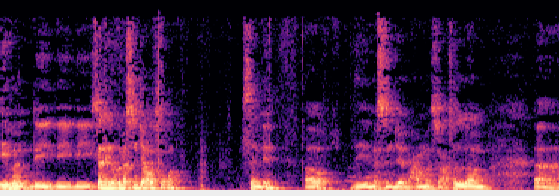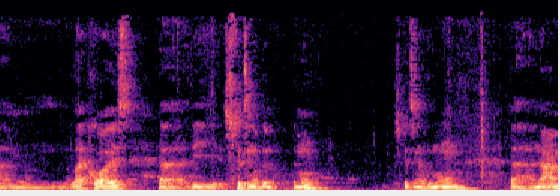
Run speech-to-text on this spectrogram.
even the, the, the sending of the messenger of Allah, sending of the messenger Muhammad صلى um, likewise uh, the splitting of the, the moon. Splitting of the moon uh, نعم.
